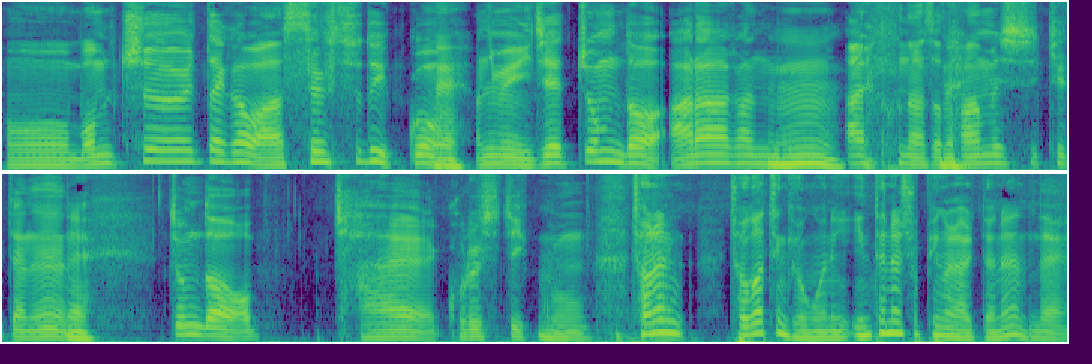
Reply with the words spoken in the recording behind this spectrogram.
어 멈출 때가 왔을 수도 있고 네. 아니면 이제 좀 더 알아간 음. 알고 나서 네. 다음에 시킬 때는 네. 좀더잘 고를 수도 있고 음. 저는 저 같은 경우는 인터넷 쇼핑을 할 때는 네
